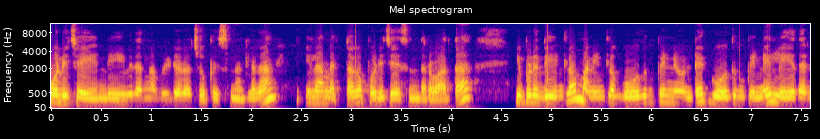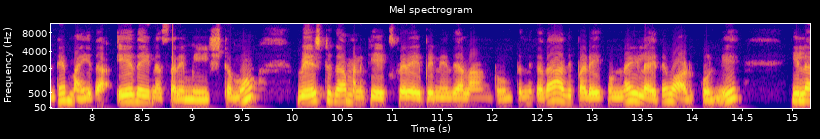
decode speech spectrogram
పొడి చేయండి. ఈ విధంగా వీడియోలో చూపిస్తున్నట్లుగా ఇలా మెత్తగా పొడి చేసిన తర్వాత ఇప్పుడు దీంట్లో మన ఇంట్లో గోధుమ పిండి ఉంటే గోధుమ పిండి లేదంటే మైదా ఏదైనా సరే మీ ఇష్టము. వేస్ట్గా మనకి ఎక్స్పైర్ అయిపోయినది అలా ఉంటుంది కదా అది పడేయకుండా ఇలా అయితే వాడుకోండి. ఇలా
